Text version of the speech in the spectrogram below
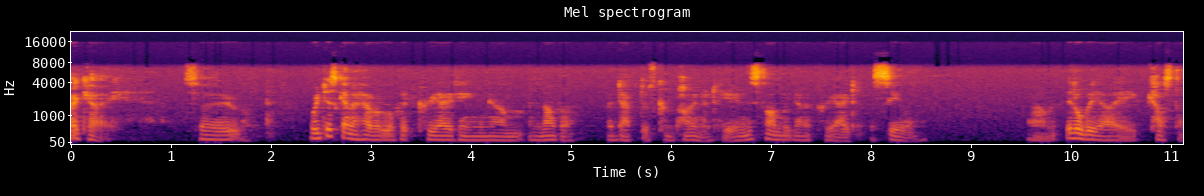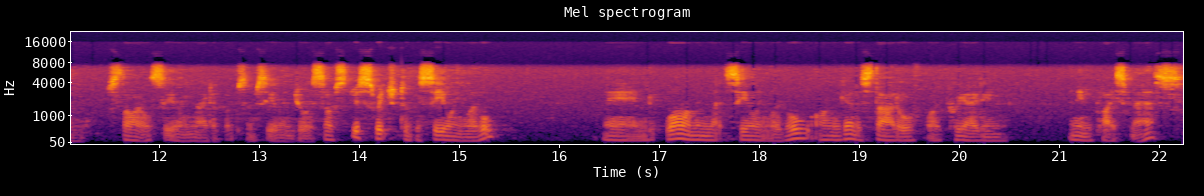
Okay, so we're just going to have a look at creating um, another adaptive component here, and this time we're going to create a ceiling. Um, it'll be a custom style ceiling made up of some ceiling joists. So I've just switched to the ceiling level, and while I'm in that ceiling level, I'm going to start off by creating an in-place mass,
